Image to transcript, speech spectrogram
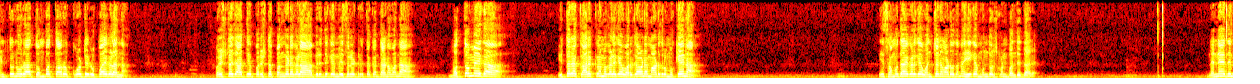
ಎಂಟುನೂರ ತೊಂಬತ್ತಾರು ಕೋಟಿ ರೂಪಾಯಿಗಳನ್ನ ಪರಿಷ್ಠ ಜಾತಿ, ಪರಿಷ್ಠ ಪಂಗಡಗಳ ಅಭಿವೃದ್ಧಿಗೆ ಮೀಸಲಿಟ್ಟಿರ್ತಕ್ಕಂಥ ಹಣವನ್ನ ಮತ್ತೊಮ್ಮೆ ಈಗ ಇತರ ಕಾರ್ಯಕ್ರಮಗಳಿಗೆ ವರ್ಗಾವಣೆ ಮಾಡೋದ್ರ ಮುಖೇನ ಈ ಸಮುದಾಯಗಳಿಗೆ ವಂಚನೆ ಮಾಡುವುದನ್ನು ಹೀಗೆ ಮುಂದುವರಿಸ್ಕೊಂಡು ಬಂದಿದ್ದಾರೆ. ನಿನ್ನೆ ದಿನ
